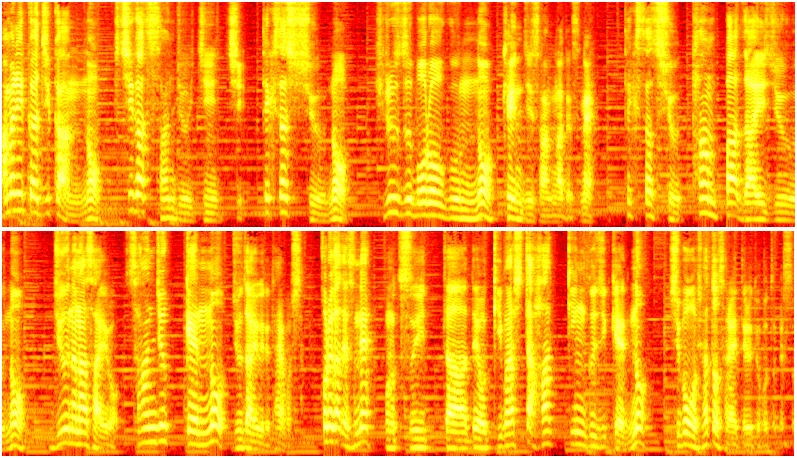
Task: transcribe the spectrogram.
アメリカ時間の7月31日テキサス州のヒルズボロ郡の検事さんがですねテキサス州タンパ在住の17歳を30件の重大で逮捕した。これがですねこのツイッターで起きましたハッキング事件の首謀者とされているということです。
